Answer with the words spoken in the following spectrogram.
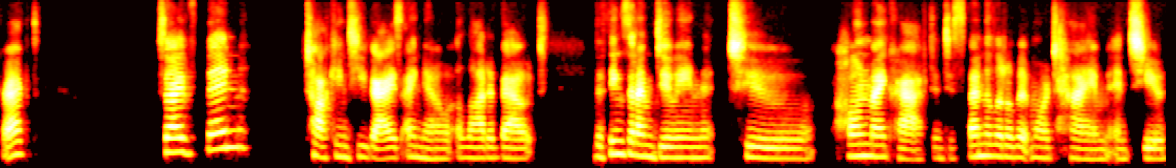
correct? So I've been talking to you guys, I know a lot about the things that I'm doing to hone my craft and to spend a little bit more time and to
